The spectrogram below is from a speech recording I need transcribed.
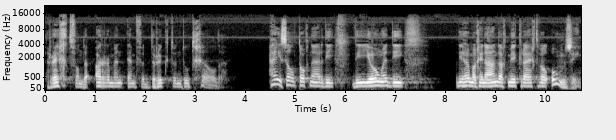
recht van de armen en verdrukten doet gelden. Hij zal toch naar die, die jongen die, die helemaal geen aandacht meer krijgt wel omzien.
